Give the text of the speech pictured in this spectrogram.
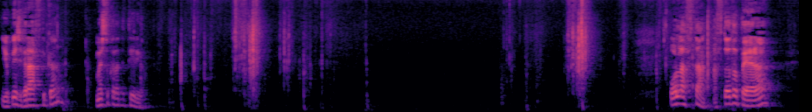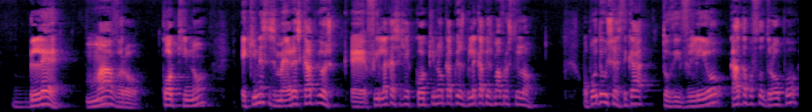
οι οποίες γράφτηκαν μέσα στο κρατητήριο. Όλα αυτά. Αυτό εδώ πέρα, μπλε, μαύρο, κόκκινο, εκείνες τις μέρες κάποιος ε, φύλακας είχε κόκκινο, κάποιος μπλε, κάποιος μαύρο στυλό. Οπότε ουσιαστικά το βιβλίο κάτω από αυτόν τον τρόπο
